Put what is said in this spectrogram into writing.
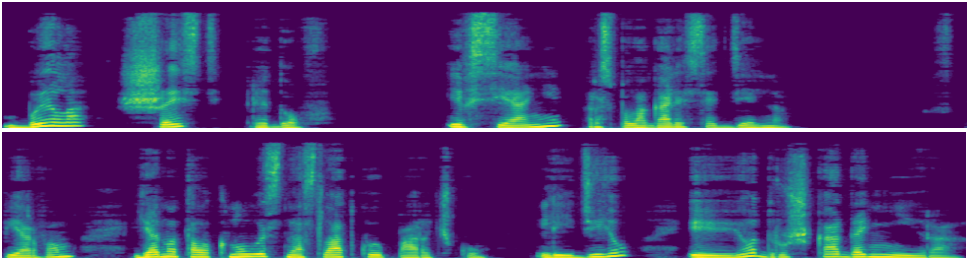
было шесть рядов, и все они располагались отдельно. В первом я натолкнулась на сладкую парочку — Лидию и ее дружка Данира.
